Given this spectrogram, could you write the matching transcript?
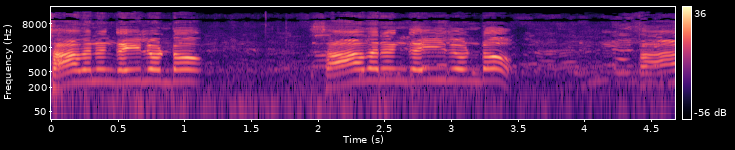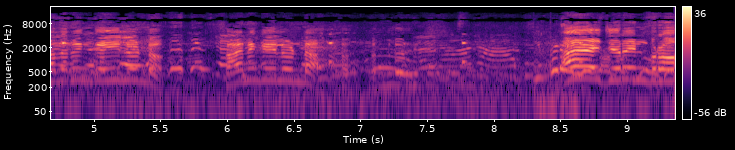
സാധനം കയ്യിലുണ്ടോ? സാധനം കയ്യിലുണ്ടോ? സാധനം കയ്യിലുണ്ടോ? സാധനം കയ്യിലുണ്ടോ? Hi Jerin bro.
